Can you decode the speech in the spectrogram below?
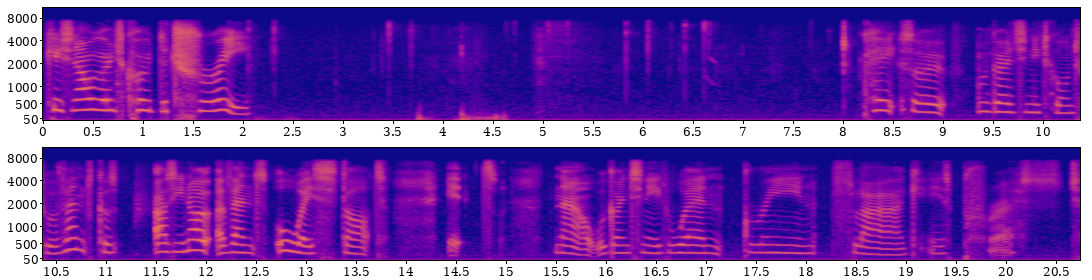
Okay, so now we're going to code the tree. Okay, so we're going to need to go into events because as you know, events always start it. Now we're going to need when green flag is pressed.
